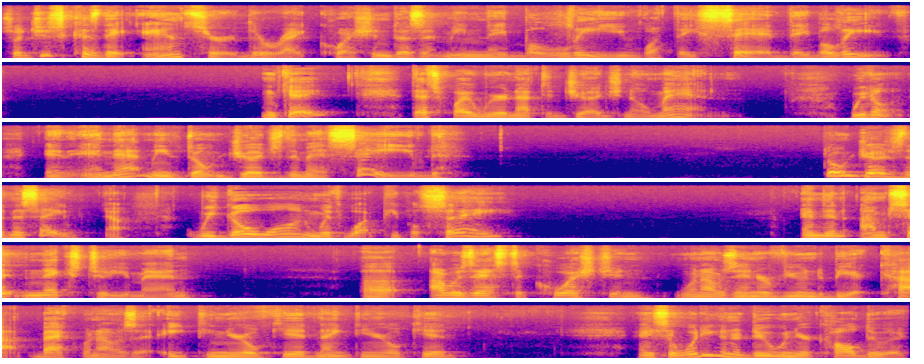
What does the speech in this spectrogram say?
So just because they answer the right question doesn't mean they believe what they said they believe. Okay? That's why we're not to judge no man. We don't, and, and that means don't judge them as saved. Don't judge them as saved. Now, we go on with what people say. And then I'm sitting next to you, man. Uh, I was asked a question when I was interviewing to be a cop back when I was an 18 year old kid, 19 year old kid. And he said, What are you going to do when you're called to a,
